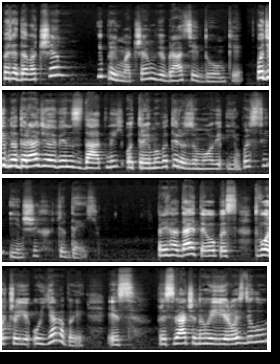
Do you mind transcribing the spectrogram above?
передавачем, і приймачем вібрацій думки. Подібно до радіо, він здатний отримувати розумові імпульси інших людей. Пригадайте опис творчої уяви із присвяченого її розділу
